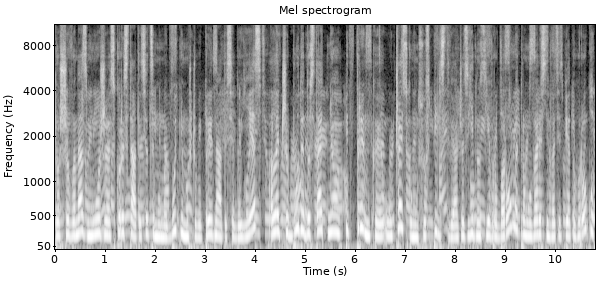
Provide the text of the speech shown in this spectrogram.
тож вона зможе скористатися цим у майбутньому, щоб приєднатися до єС. Але чи буде достатньо підтримки у чеському суспільстві? Адже згідно з євробарометром, у вересні 25-го року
